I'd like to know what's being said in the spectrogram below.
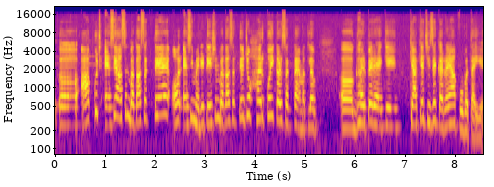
uh, आप कुछ ऐसे आसन बता सकते हैं और ऐसी मेडिटेशन बता सकते हैं जो हर कोई कर सकता है मतलब uh, घर पे रह के क्या क्या चीज़ें कर रहे हैं आप वो बताइए।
